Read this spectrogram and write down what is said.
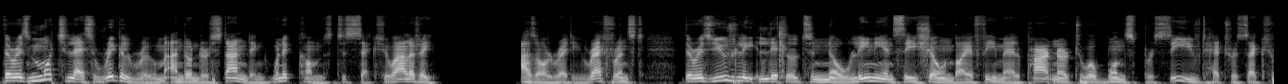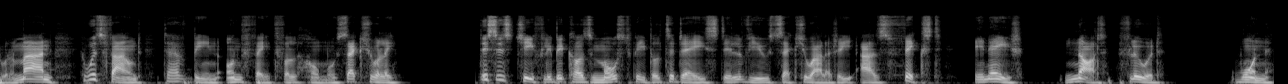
There is much less wriggle room and understanding when it comes to sexuality. As already referenced, there is usually little to no leniency shown by a female partner to a once perceived heterosexual man who is found to have been unfaithful homosexually. This is chiefly because most people today still view sexuality as fixed, innate, not fluid. One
